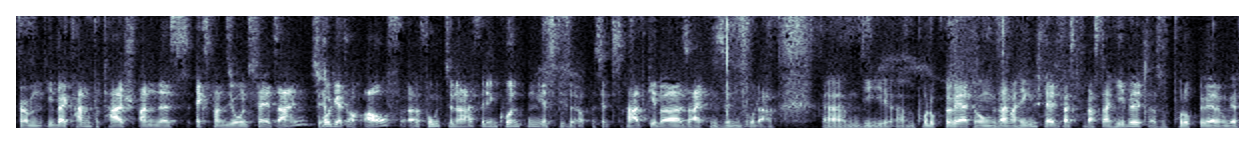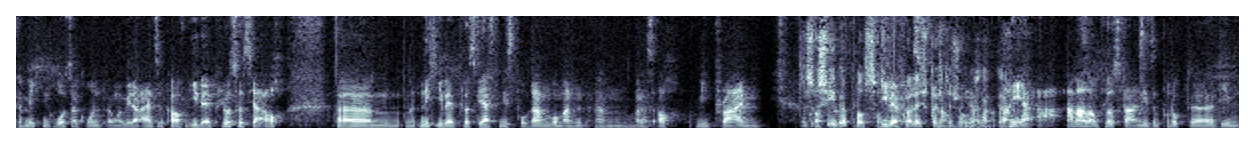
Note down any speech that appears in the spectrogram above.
ähm, eBay kann ein total spannendes Expansionsfeld sein. Es ja. holt jetzt auch auf, äh, funktional für den Kunden. Jetzt diese, ob das jetzt Ratgeberseiten sind oder ähm, die ähm, Produktbewertungen, sei mal hingestellt, was, was da hebelt. Also Produktbewertung wäre für mich ein großer Grund, irgendwann wieder einzukaufen. eBay Plus ist ja auch, ähm, nicht eBay Plus, wie heißt denn dieses Programm, wo man, ähm, wo man das auch wie Prime. Das ist eBay Plus, das eBay völlig Plus, richtig genau, schon gesagt. Genau. Ja. Amazon Plus waren diese Produkte, die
